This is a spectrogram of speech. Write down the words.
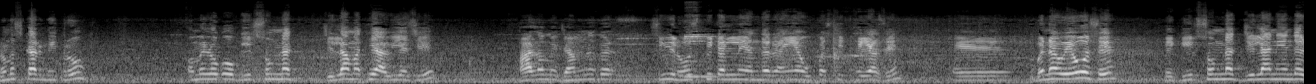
નમસ્કાર મિત્રો. અમે લોકો ગીર સોમનાથ જિલ્લામાંથી આવીએ છીએ. હાલ અમે જામનગર સિવિલ હોસ્પિટલની અંદર અહીંયા ઉપસ્થિત થયા છે. એ બનાવ એવો છે કે ગીર સોમનાથ જિલ્લાની અંદર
